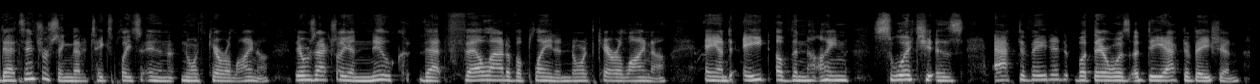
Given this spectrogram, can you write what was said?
that's interesting that it takes place in North Carolina. There was actually a nuke that fell out of a plane in North Carolina, and eight of the nine switches activated, but there was a deactivation.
